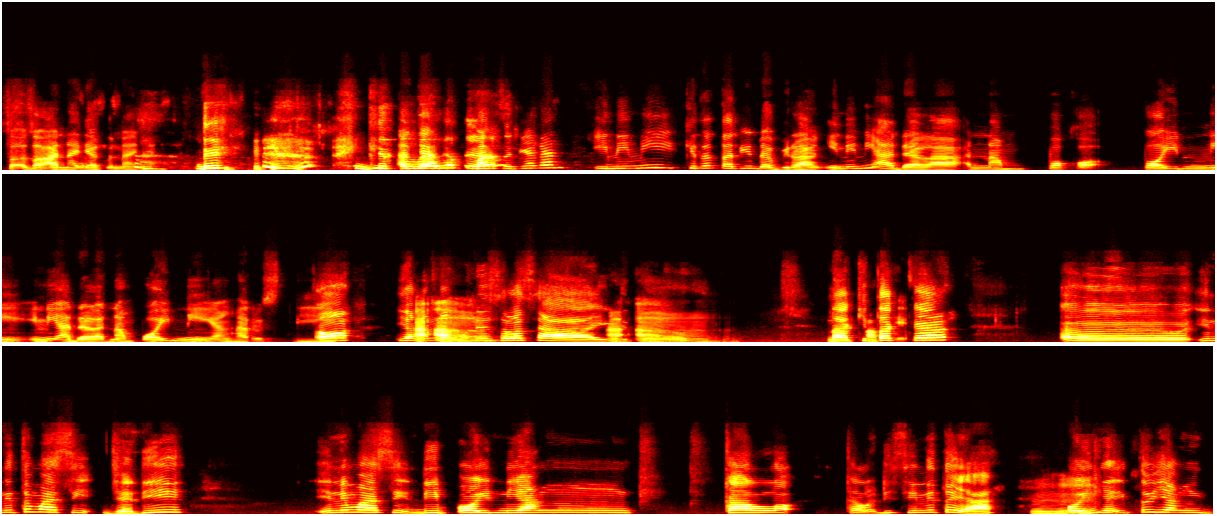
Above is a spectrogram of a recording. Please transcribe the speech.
Sok-sokan aja aku nanya. di gitu Enggak, banget ya maksudnya kan ini nih kita tadi udah bilang ini nih adalah enam pokok poin nih. Ini adalah enam poin nih yang harus di. oh yang Ah, enam ah. udah selesai Ah, gitu ah. Nah, kita Oke. ke eh ini tuh masih jadi ini masih di poin yang kalau kalau di sini tuh ya, Mhm. poinnya itu yang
